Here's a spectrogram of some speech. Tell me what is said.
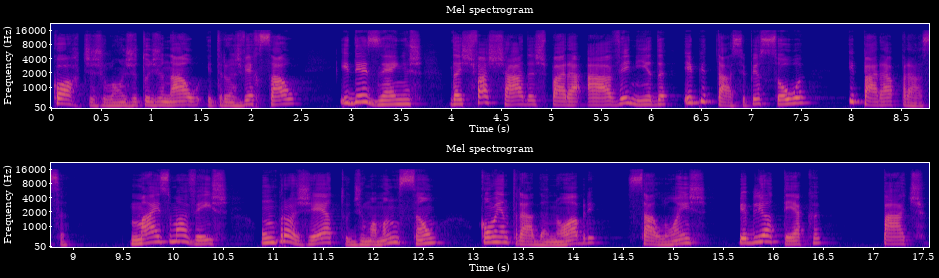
cortes longitudinal e transversal e desenhos das fachadas para a Avenida Epitácio Pessoa e para a praça. Mais uma vez, um projeto de uma mansão com entrada nobre salões, biblioteca, pátio,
